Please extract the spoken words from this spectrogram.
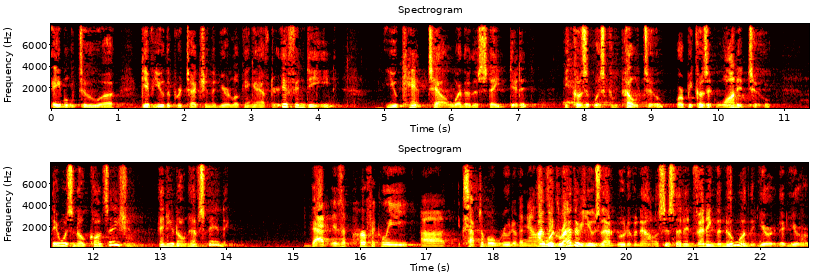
able to uh, give you the protection that you're looking after? If indeed you can't tell whether the state did it because it was compelled to or because it wanted to, there was no causation, and you don't have standing. That is a perfectly uh, acceptable route of analysis. I would rather use that route of analysis than inventing the new one that you're, that you're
